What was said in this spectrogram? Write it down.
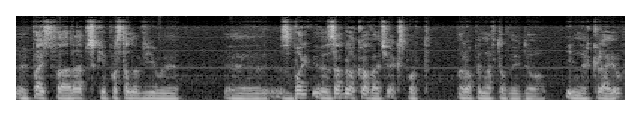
y, państwa arabskie postanowiły zablokować eksport ropy naftowej do innych krajów,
